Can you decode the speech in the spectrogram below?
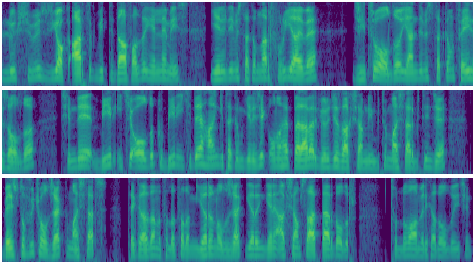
lüksümüz yok. Artık bitti. Daha fazla yenilemeyiz. Yenildiğimiz takımlar Furia ve G2 oldu. Yendiğimiz takım FaZe oldu. Şimdi 1-2 olduk. 1-2'de hangi takım gelecek onu hep beraber göreceğiz akşamleyin. Bütün maçlar bitince. Best of 3 olacak maçlar. Tekrardan hatırlatalım. Yarın olacak. Yarın gene akşam saatlerde olur. Turnuva Amerika'da olduğu için.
